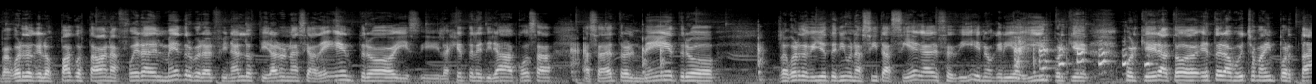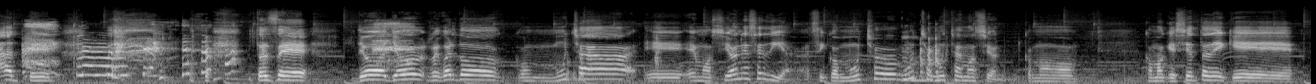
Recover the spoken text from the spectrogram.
me acuerdo que los pacos estaban afuera del metro, pero al final los tiraron hacia adentro y, y la gente le tiraba cosas hacia adentro del metro. Recuerdo que yo tenía una cita ciega ese día y no quería ir porque, porque era todo, esto era mucho más importante. Entonces, yo, yo recuerdo con mucha eh, emoción ese día, así con mucho, mucha, mucha emoción. Como, como que siento de que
